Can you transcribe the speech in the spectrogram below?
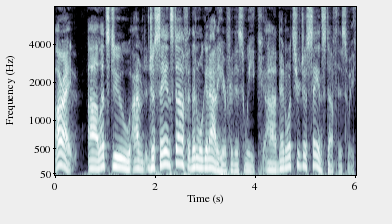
All right. Uh, let's do. I'm just saying stuff, and then we'll get out of here for this week. Uh, ben, what's your just saying stuff this week?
